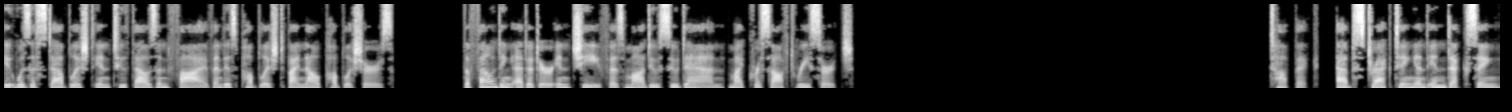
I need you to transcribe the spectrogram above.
It was established in 2005 and is published by Now Publishers. The founding editor-in-chief is Madhu Sudan Microsoft Research. Topic: Abstracting and indexing.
